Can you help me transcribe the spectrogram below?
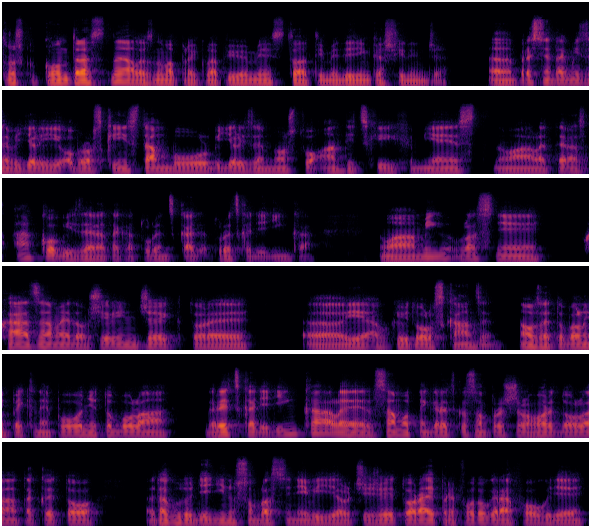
trošku kontrastné, ale znova prekvapivé miesto a tým je dedinka Širinže. E, presne tak, my sme videli obrovský Istanbul, videli sme množstvo antických miest, no ale teraz ako vyzerá taká turecká, turecká dedinka? No a my vlastne vchádzame do Širinže, ktoré je ako keby to bolo skanzen. Naozaj to veľmi pekné. Pôvodne to bola grécka dedinka, ale samotné Grécko som prešiel hore-dole a takéto, takúto dedinu som vlastne nevidel. Čiže je to raj pre fotografov, kde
